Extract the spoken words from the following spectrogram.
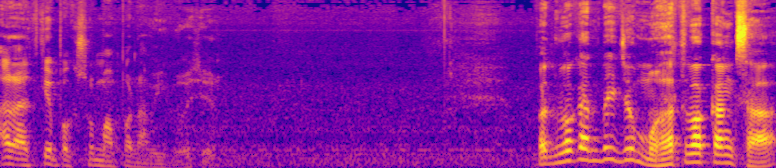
આ રાજકીય પક્ષોમાં પણ આવી ગયો છે. પદ્મકાંતભાઈ જો મહત્વાકાંક્ષા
